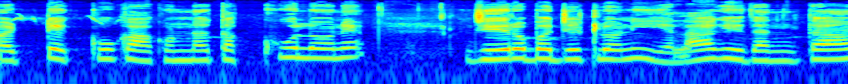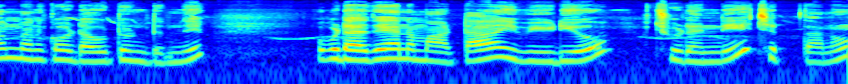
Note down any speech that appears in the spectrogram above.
మట్టి ఎక్కువ కాకుండా తక్కువలోనే జీరో బడ్జెట్లోని ఎలాగ ఇదంతా అని మనకు ఒక డౌట్ ఉంటుంది. ఇప్పుడు అదే అన్నమాట ఈ వీడియో. చూడండి చెప్తాను.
